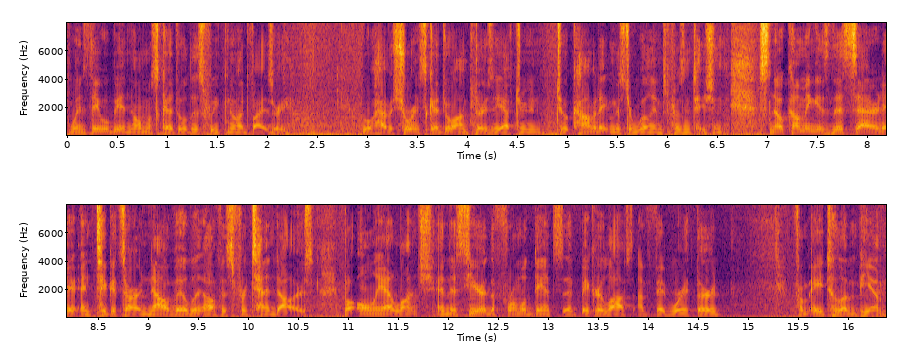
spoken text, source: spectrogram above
Wednesday will be a normal schedule this week, no advisory. We will have a shortened schedule on Thursday afternoon to accommodate Mr. Williams' presentation. Snow Coming is this Saturday and tickets are now available in office for $10, but only at lunch. And this year, the formal dance is at Baker Lofts on February 3rd from 8 to 11 p.m.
